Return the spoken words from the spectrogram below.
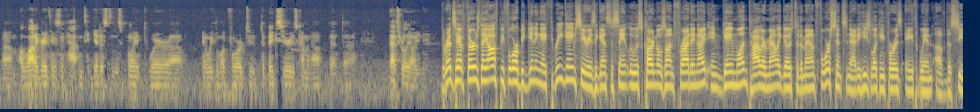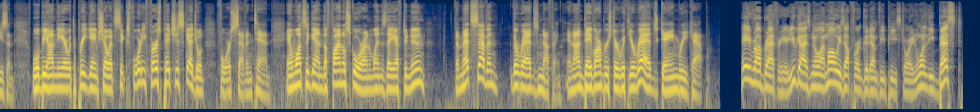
Um, a lot of great things have happened to get us to this point where uh, you know we can look forward to, to big series coming up. That uh, that's really all you need. The Reds have Thursday off before beginning a three game series against the St. Louis Cardinals on Friday night. In game one, Tyler Mahle goes to the mound for Cincinnati. He's looking for his eighth win of the season. We'll be on the air with the pregame show at 640. First pitch is scheduled for 710. And once again, the final score on Wednesday afternoon the Mets 7, the Reds nothing. And I'm Dave Armbruster with your Reds game recap. Hey, Rob Bradford here. You guys know I'm always up for a good MVP story, and one of the best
